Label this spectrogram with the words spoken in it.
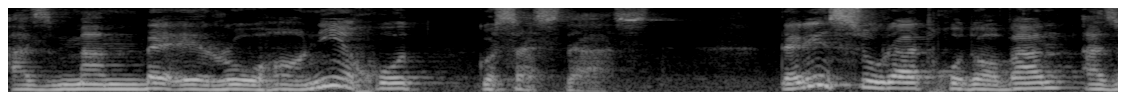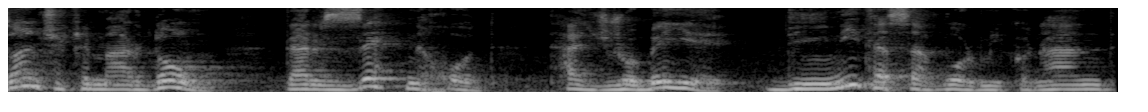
از منبع روحانی خود گسسته است. در این صورت خداوند از آنچه که مردم در ذهن خود تجربه دینی تصور می کنند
